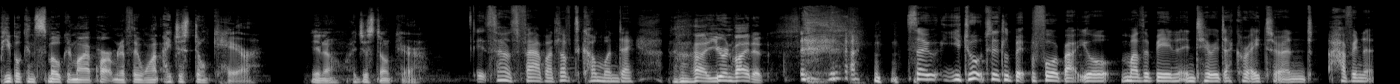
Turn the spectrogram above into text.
people can smoke in my apartment if they want. I just don't care. You know, I just don't care. It sounds fab. I'd love to come one day. You're invited. so, you talked a little bit before about your mother being an interior decorator and having a,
